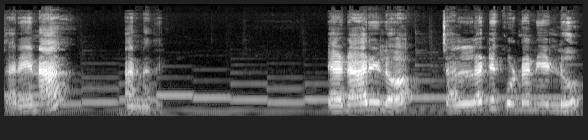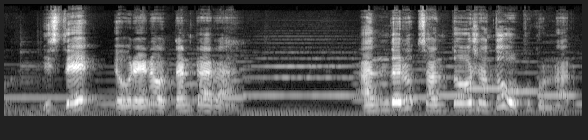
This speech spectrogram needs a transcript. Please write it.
సరేనా? అన్నది. ఎడారిలో చల్లటి కుండ నీళ్ళు ఇస్తే ఎవరైనా వద్దంటారా? అందరూ సంతోషంతో ఒప్పుకున్నారు.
